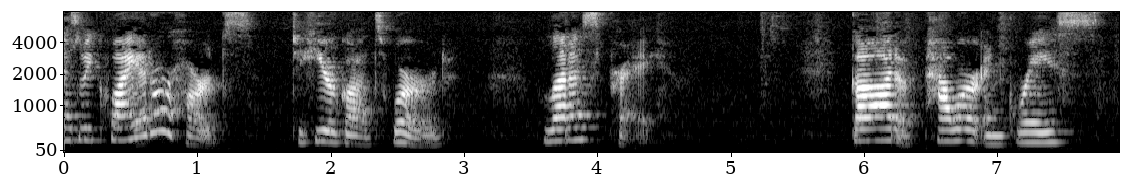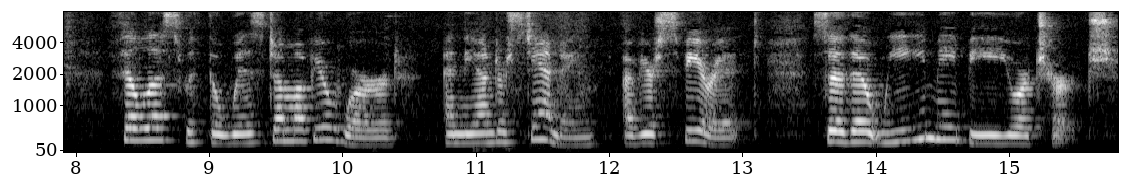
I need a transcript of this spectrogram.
As we quiet our hearts to hear God's word, let us pray. God of power and grace, fill us with the wisdom of your word and the understanding of your spirit, so that we may be your church,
